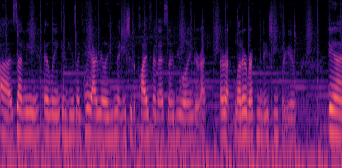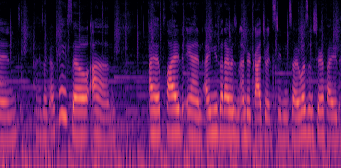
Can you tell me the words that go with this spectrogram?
uh, sent me a link and he was like, hey, I really think that you should apply for this and I'd be willing to write a letter of recommendation for you. And I was like, okay, so um, I applied and I knew that I was an undergraduate student, so I wasn't sure if I'd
